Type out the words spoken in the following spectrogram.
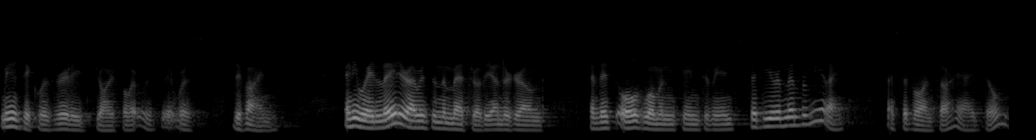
music was really joyful. It was, it was divine. Anyway, later I was in the metro, the underground, and this old woman came to me and she said, Do you remember me? And I, I said, Well, I'm sorry, I don't.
